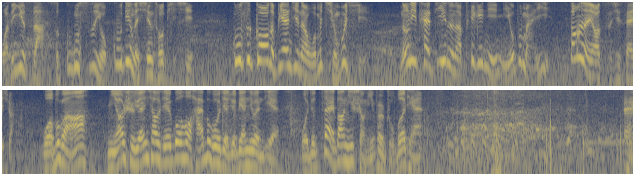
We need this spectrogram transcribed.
我的意思啊，是公司有固定的薪酬体系，工资高的编辑呢，我们请不起；能力太低的呢，配给你你又不满意，当然要仔细筛选了。我不管啊，你要是元宵节过后还不给我解决编辑问题，我就再帮你省一份主播钱。哎，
